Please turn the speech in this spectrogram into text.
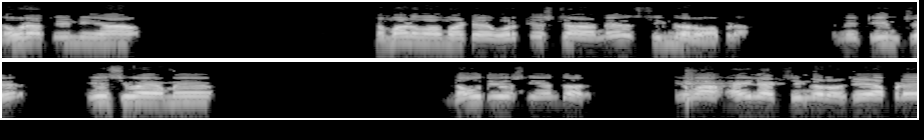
નવરાત્રિની આ રમાડવા માટે ઓર્કેસ્ટ્રા અને સિંગરો આપણા એની ટીમ છે. એ સિવાય અમે નવ દિવસની અંદર એવા હાઇલાઇટ સિંગરો જે આપણે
